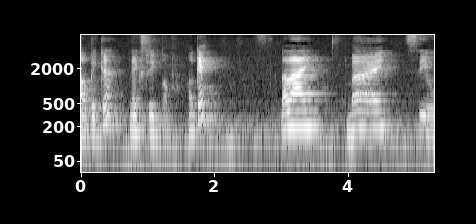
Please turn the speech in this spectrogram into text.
டாப்பிக்கை நெக்ஸ்ட் வீக் பார்ப்போம். Okay bye bye see you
